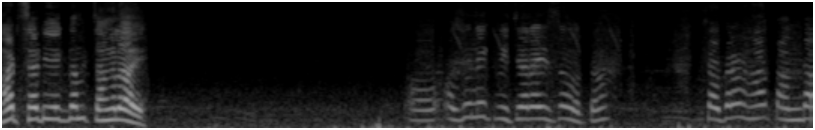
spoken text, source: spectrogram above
हार्टसाठी एकदम चांगला आहे. अजून एक विचारायचं होतं. साधारण हा कांदा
